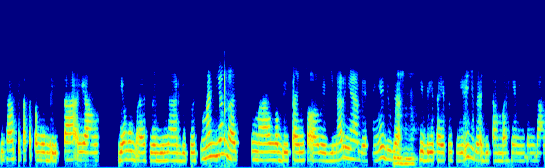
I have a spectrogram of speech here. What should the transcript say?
Misal kita ketemu berita yang dia membahas webinar gitu. Cuman dia nggak cuma ngeberitain soal webinarnya. Biasanya juga Mhm. di berita itu sendiri juga ditambahin tentang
